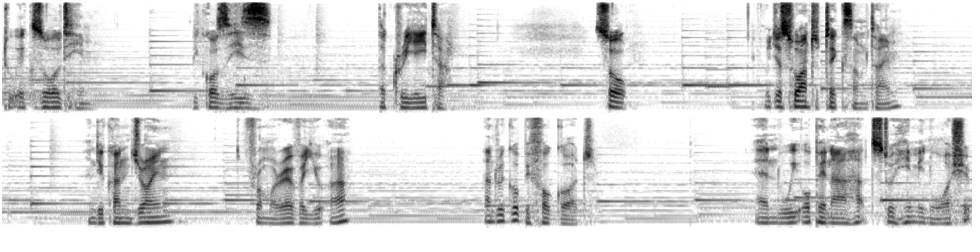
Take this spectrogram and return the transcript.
to exalt Him, because He's the Creator. So, we just want to take some time, and you can join from wherever you are, and we go before God, and we open our hearts to Him in worship.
